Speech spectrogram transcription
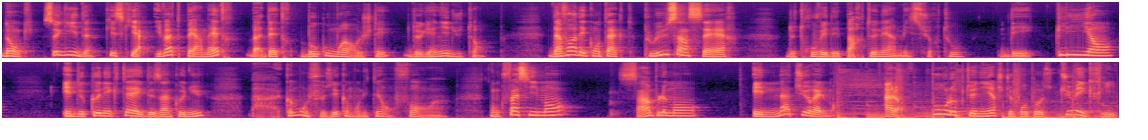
Donc, ce guide, qu'est-ce qu'il y a? Il va te permettre bah, d'être beaucoup moins rejeté, de gagner du temps, d'avoir des contacts plus sincères, de trouver des partenaires, mais surtout des clients, et de connecter avec des inconnus, bah, comme on le faisait comme on était enfant. Hein. Donc facilement, simplement et naturellement. Alors, pour l'obtenir, je te propose, tu m'écris,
